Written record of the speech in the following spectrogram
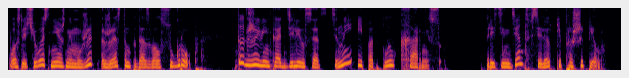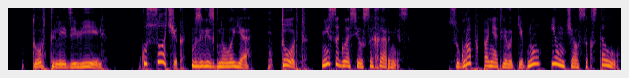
после чего снежный мужик жестом подозвал сугроб. Тот живенько отделился от стены и подплыл к Харнису. Претендент в селедке прошипел. «Торт, леди Виэль!» «Кусочек!» — взвизгнула я. «Торт!» — не согласился Харнис. Сугроб понятливо кивнул и умчался к столу.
